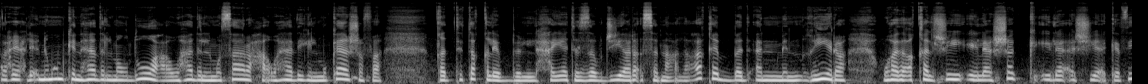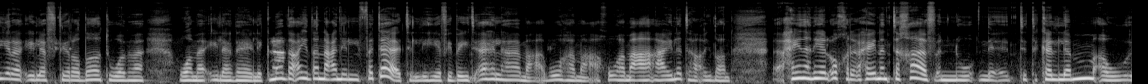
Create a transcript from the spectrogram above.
صحيح لأنه ممكن هذا الموضوع أو هذا المسارحة أو هذه المكاشفة قد تقلب الحياة الزوجية راسا على عقب بدءا من غيرة وهذا أقل شيء إلى شك إلى أشياء كثيرة إلى افتراضات وما وما إلى ذلك، ماذا أيضا عن الفتاة اللي هي في بيت أهلها مع أبوها مع أخوها مع عائلتها أيضا؟ أحيانا هي الأخرى أحيانا تخاف أنه تتكلم أو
